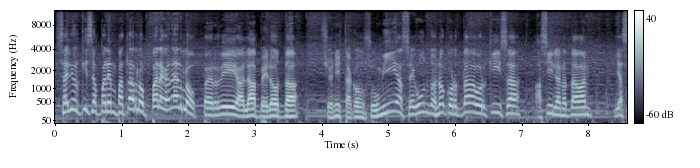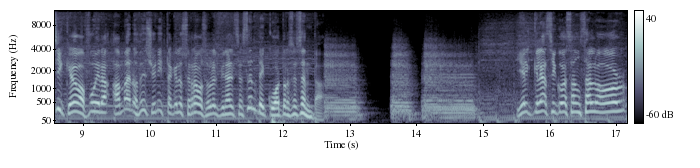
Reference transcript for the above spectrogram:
Salió Orquiza para empatarlo, para ganarlo. Perdía la pelota. Sionista consumía segundos, no cortaba Orquiza. Así la anotaban. Y así quedaba fuera a manos de Sionista que lo cerraba sobre el final 64 60. Y el clásico de San Salvador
